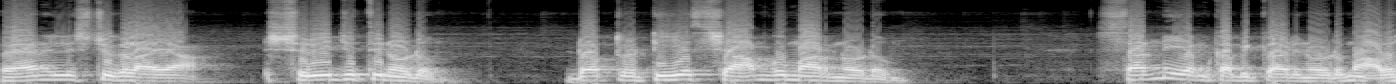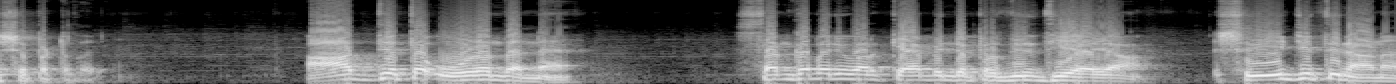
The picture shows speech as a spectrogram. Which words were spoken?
പാനലിസ്റ്റുകളായ ശ്രീജിത്തിനോടും ഡോക്ടർ ടി എസ് ശ്യാംകുമാറിനോടും സണ്ണി എം കബിക്കാടിനോടും ആവശ്യപ്പെട്ടത്. ആദ്യത്തെ ഊഴം തന്നെ സംഘപരിവാർ ക്യാമ്പിന്റെ പ്രതിനിധിയായ ശ്രീജിത്തിനാണ്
